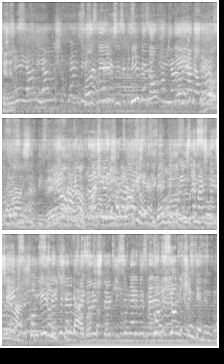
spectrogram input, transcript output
Tamam senin. Şey yani yanlışlık neredeyse. Sözlerin bizim üstümüz almak diye şey Yanlışlık bizde. Yok yok böyle bir hata yok. Bu işte başka bir şey var. Biz vekillerimizle görüştük. İsimlerimiz verildi. Komisyon için gelindi.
